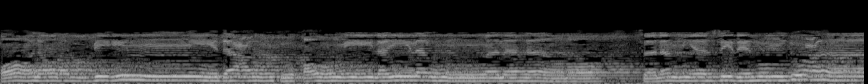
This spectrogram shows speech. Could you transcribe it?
قال رب إني دعوت قومي ليلا ونهارا فلم يزدهم دعائي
